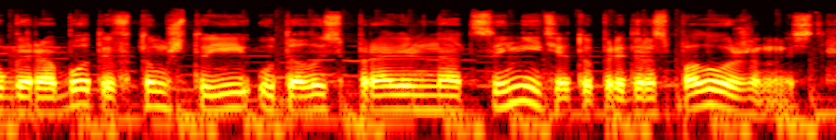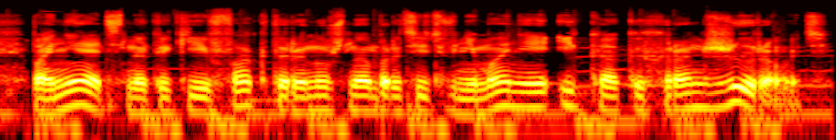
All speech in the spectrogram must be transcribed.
заслуга работы в том, что ей удалось правильно оценить эту предрасположенность, понять, на какие факторы нужно обратить внимание и как их ранжировать.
